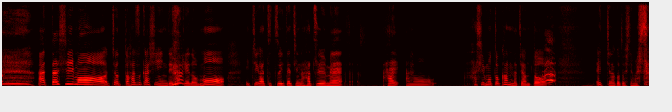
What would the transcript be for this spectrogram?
私もちょっと恥ずかしいんですけども1月1日の初夢はいあの橋本環奈ちゃんとエッチなことしてました。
